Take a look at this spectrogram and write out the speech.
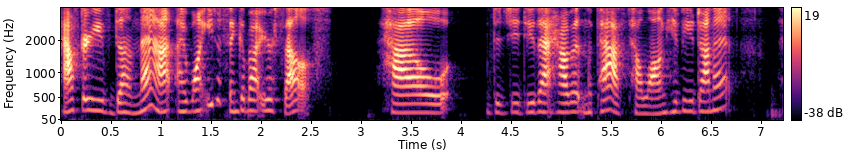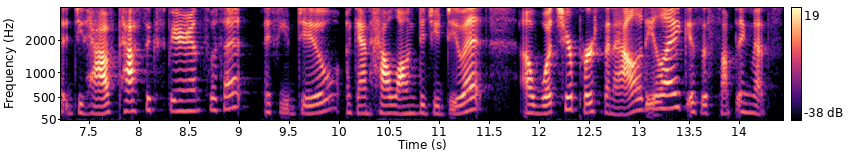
After you've done that, I want you to think about yourself. How did you do that habit in the past? How long have you done it? Do you have past experience with it? If you do, again, how long did you do it? Uh, what's your personality like? Is this something that's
